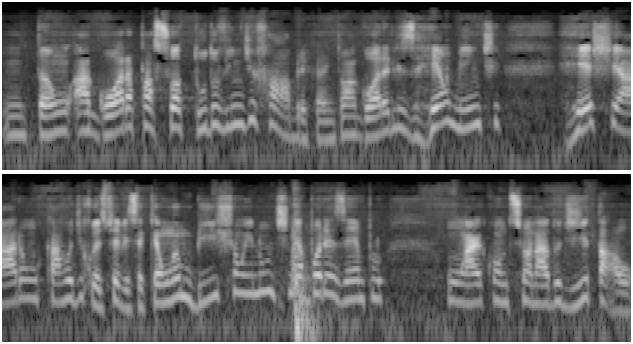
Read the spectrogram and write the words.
Então agora passou a tudo vir de fábrica. Então agora eles realmente rechearam o carro de coisa. Você vê, isso aqui é um Ambition e não tinha, por exemplo, um ar-condicionado digital.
